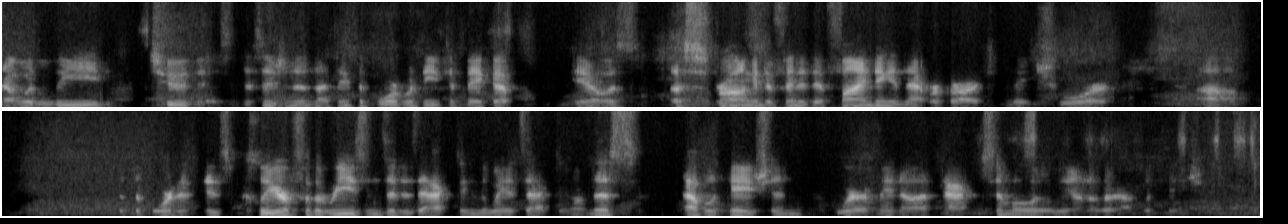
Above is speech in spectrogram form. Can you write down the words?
that would lead to this decision. And I think the board would need to make a, you know, a strong and definitive finding in that regard to make sure um, that the board is clear for the reasons it is acting the way it's acting on this application, where it may not act similarly on other applications.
